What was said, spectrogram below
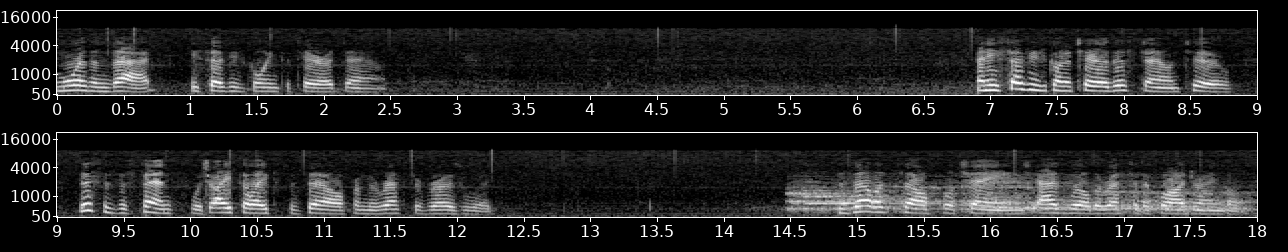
More than that, he says he's going to tear it down. And he says he's going to tear this down, too. This is a fence which isolates the Zell from the rest of Rosewood. The Zell itself will change, as will the rest of the quadrangle.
